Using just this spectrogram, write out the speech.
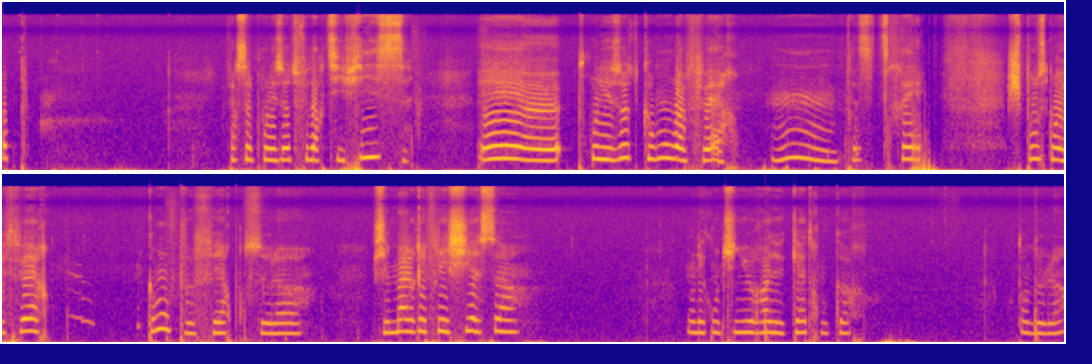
Hop. Faire ça pour les autres feux d'artifice. Et euh, pour les autres, comment on va faire? Hmm, c'est très... Je pense qu'on va faire... Comment on peut faire pour cela? J'ai mal réfléchi à ça. On les continuera de 4 encore. Autant de là.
